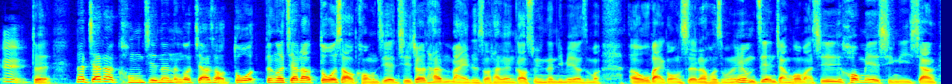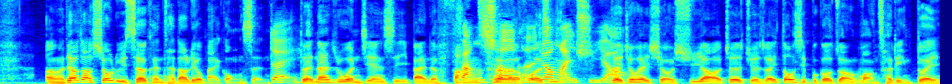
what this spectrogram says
嗯，对，那加大空间呢，能够加少多，能够加到多少空间？其实就是他买的时候，他可能告诉你那里面有什么呃五百公升啊或什么，因为我们之前讲过嘛，其实后面的行李箱。呃，要到修旅车可能才到六百公升，对对。那如果你今天是一般的房房车，可能就或者是蛮需要。对，就会有需要，就是觉得说，哎、东西不够装，往车顶堆。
